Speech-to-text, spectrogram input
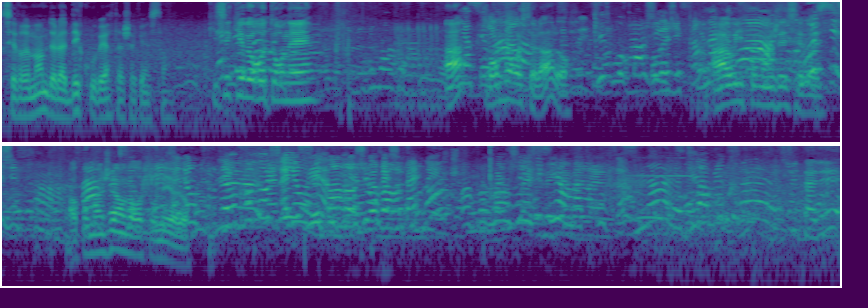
c'est vraiment de la découverte à chaque instant. Qui c'est qui veut retourner? Ah, bon, on reste là alors. Juste pour manger. Ah oui, il faut manger, c'est vrai. Alors pour manger, on va retourner alors. Allez, on va manger, on va retourner. On va manger ici, on va trouver. Non, elle a dit la maîtresse. Je suis allée,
